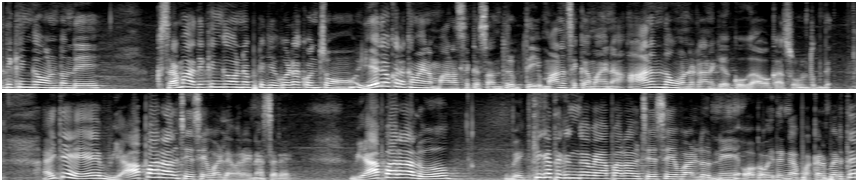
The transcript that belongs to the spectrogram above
అధికంగా ఉంటుంది. శ్రమ అధికంగా ఉన్నప్పటికీ కూడా కొంచెం ఏదో ఒక రకమైన మానసిక సంతృప్తి మానసికమైన ఆనందం ఉండడానికి ఎక్కువగా అవకాశం ఉంటుంది. అయితే వ్యాపారాలు చేసేవాళ్ళు ఎవరైనా సరే వ్యాపారాలు వ్యక్తిగతంగా వ్యాపారాలు చేసే వాళ్ళని ఒక విధంగా పక్కన పెడితే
